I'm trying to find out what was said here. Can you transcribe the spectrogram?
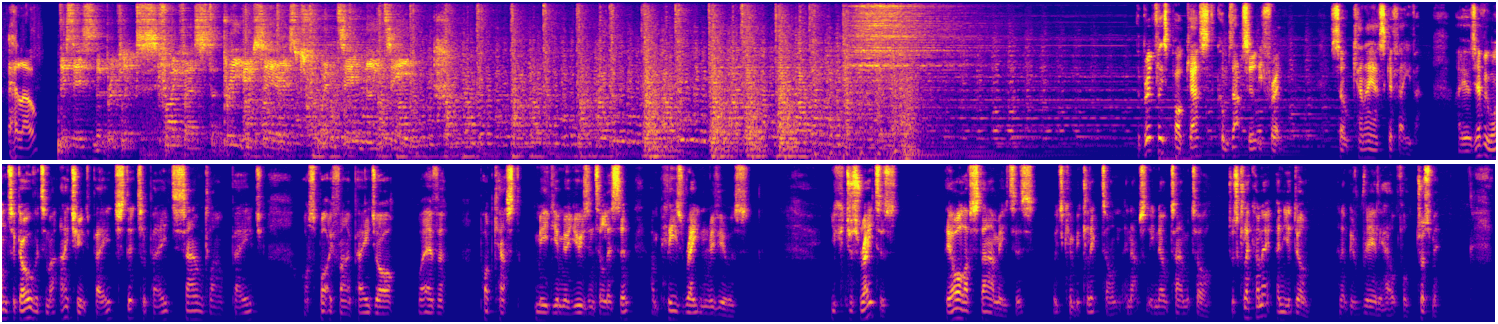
Hello? This is the Britflicks Fright Fest Preview Series 2019. Britflicks podcast comes absolutely free. So, can I ask a favour? I urge everyone to go over to my iTunes page, Stitcher page, SoundCloud page, or Spotify page, or whatever podcast medium you're using to listen, and please rate and review us. You can just rate us. They all have star meters, which can be clicked on in absolutely no time at all. Just click on it and you're done, and it'll be really helpful. Trust me.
